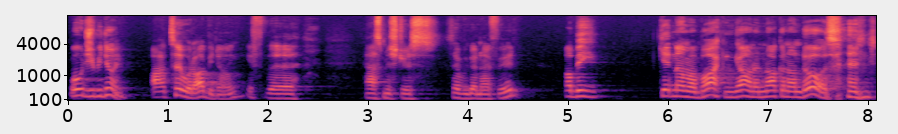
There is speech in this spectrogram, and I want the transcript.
What would you be doing? I'll tell you what I'd be doing if the house mistress said we've got no food. I'll be getting on my bike and going and knocking on doors and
